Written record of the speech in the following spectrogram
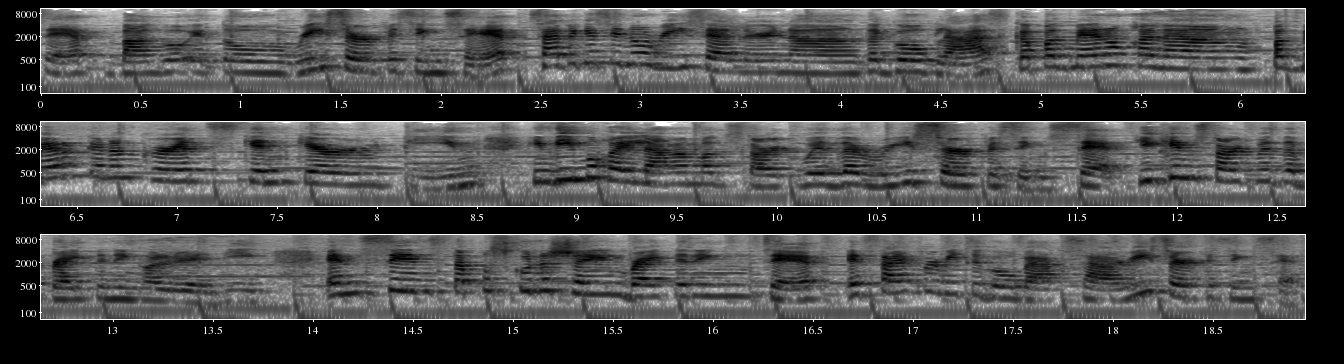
set bago itong resurfacing set. Sabi kasi no reseller ng The Go Glass, kapag meron ka ng, pag meron ka ng current skincare routine, hindi mo kailangan mag-start with the resurfacing set. You can start with the brightening already. And since tapos ko na siya yung brightening set, it's time for me to go back sa resurfacing set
